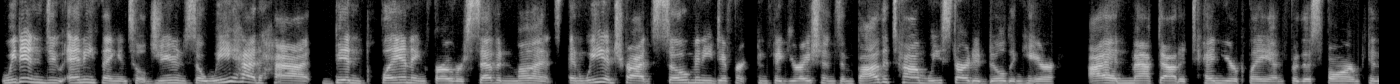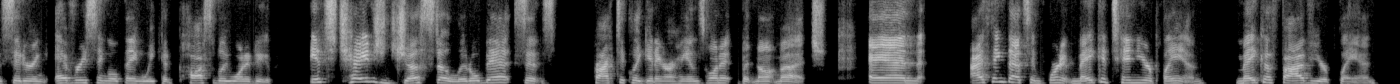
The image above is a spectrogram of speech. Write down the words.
We didn't do anything until June. So we had had been planning for over 7 months and we had tried so many different configurations and by the time we started building here, I had mapped out a 10-year plan for this farm considering every single thing we could possibly want to do. It's changed just a little bit since practically getting our hands on it, but not much. And I think that's important. Make a 10 year plan, make a five year plan.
